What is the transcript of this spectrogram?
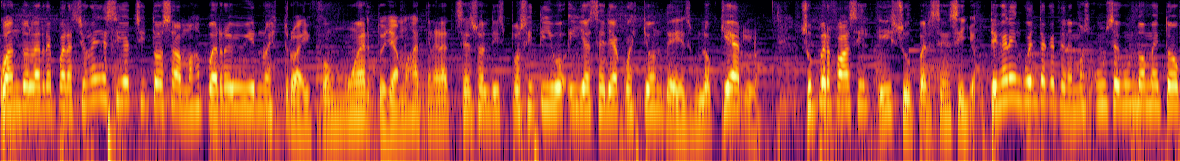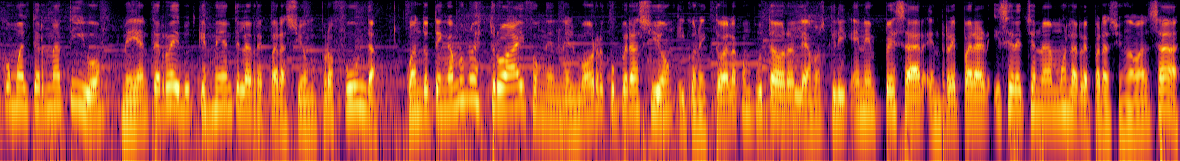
Cuando la reparación haya sido exitosa vamos a poder revivir nuestro iPhone muerto, ya vamos a tener acceso al dispositivo y ya sería cuestión de desbloquearlo. Súper fácil y súper sencillo. Tengan en cuenta que tenemos un segundo método como alternativo mediante Reboot que es mediante la reparación profunda. Cuando tengamos nuestro iPhone en el modo recuperación y conectado a la computadora le damos clic en empezar, en reparar y seleccionamos la reparación avanzada.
